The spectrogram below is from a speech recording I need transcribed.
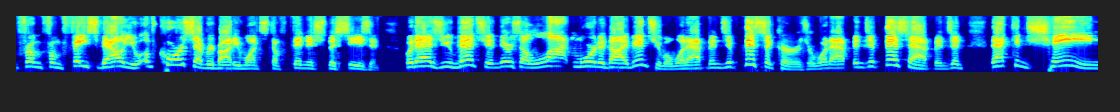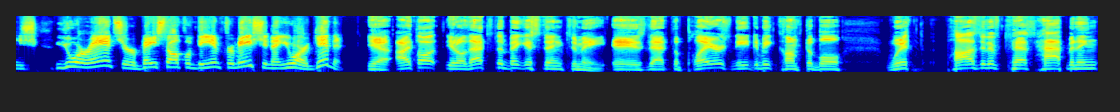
from from face value, of course, everybody wants to finish the season. But as you mentioned, there's a lot more to dive into. Well, what happens if this occurs, or what happens if this happens, and that can change your answer based off of the information that you are given. Yeah, I thought you know that's the biggest thing to me is that the players need to be comfortable with positive tests happening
